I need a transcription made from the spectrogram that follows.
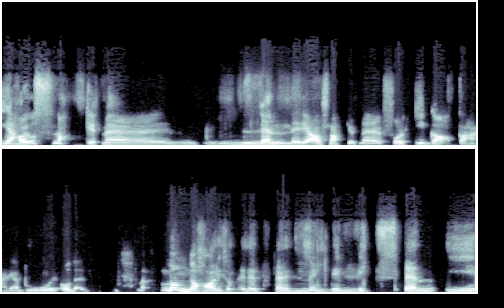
jeg har jo snakket med venner, jeg har snakket med folk i gata her jeg bor. og det, mange har liksom Det er et veldig vidt spenn i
